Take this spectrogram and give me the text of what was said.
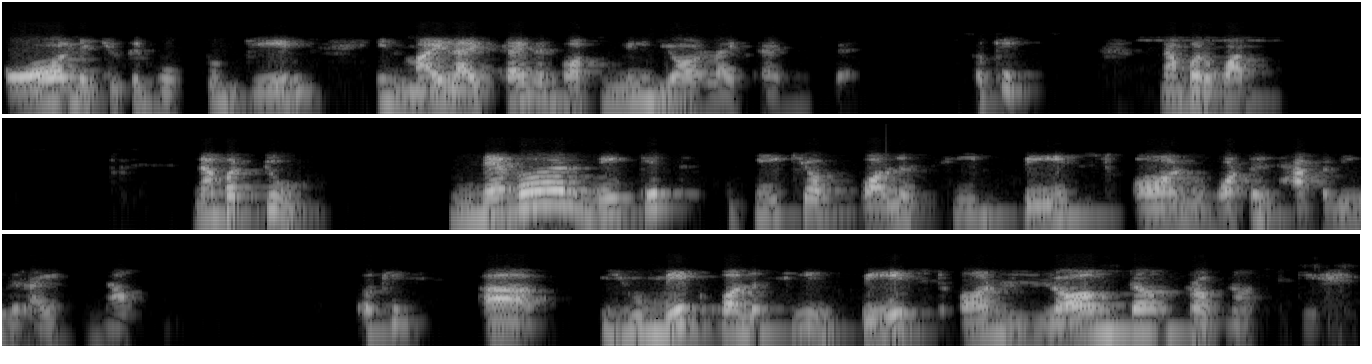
all that you can hope to gain in my lifetime and possibly in your lifetime as well. Okay, number one. Number two, never make it make your policy based on what is happening right now. Okay, uh, you make policies based on long-term prognostication.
